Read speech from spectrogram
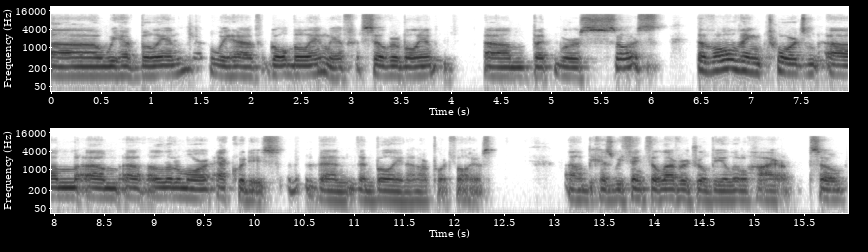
Uh, we have bullion, we have gold bullion, we have silver bullion, um, but we're sort of evolving towards a little more equities than than bullion in our portfolios, because we think the leverage will be a little higher. So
